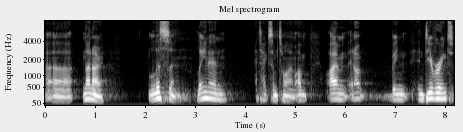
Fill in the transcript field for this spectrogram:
Uh, no, no. Listen, lean in, and take some time. I'm, I'm, and I've been endeavoring to,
